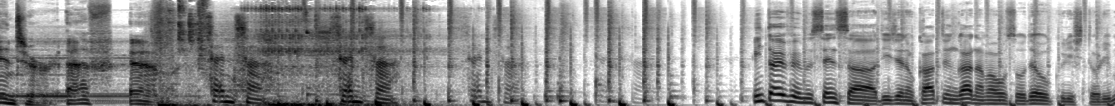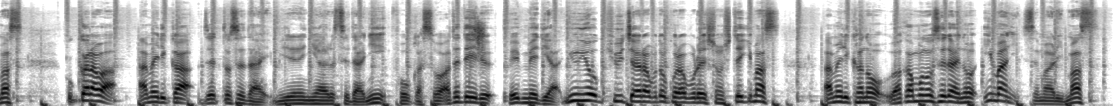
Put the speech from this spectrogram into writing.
Inter FM. Sensor. Sensor. Sensor. インター FM センサー DJ のカートゥーンが生放送でお送りしておりますここからはアメリカ Z 世代ミレニアル世代にフォーカスを当てているウェブメディアニューヨークフューチャーラボとコラボレーションしていきますアメリカの若者世代の今に迫ります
